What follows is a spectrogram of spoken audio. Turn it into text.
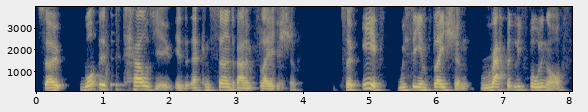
So what this tells you is that they're concerned about inflation. So if we see inflation rapidly falling off,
